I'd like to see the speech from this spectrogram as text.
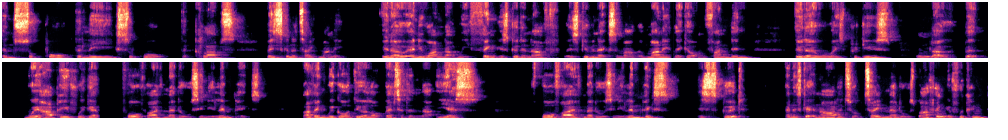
and support the league, support the clubs, but it's going to take money. You know, anyone that we think is good enough is given X amount of money, they get on funding. Do they always produce? No, but we're happy if we get four or five medals in the Olympics. I think we got to do a lot better than that. Yes, four or five medals in the Olympics is good, and it's getting harder to obtain medals. But I think if we can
